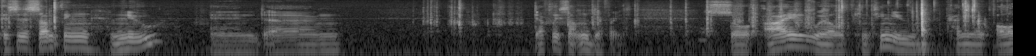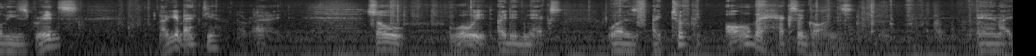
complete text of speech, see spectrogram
This is something new and um, definitely something different. So I will continue cutting out all these grids. I'll get back to you. All right. So what we, I did next was I took all the hexagons and I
